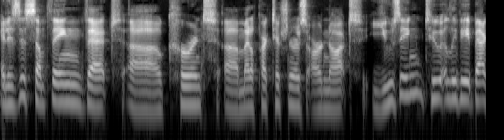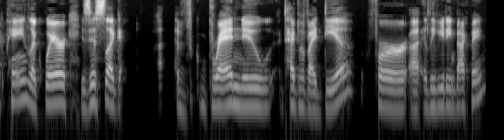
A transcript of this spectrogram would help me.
And is this something that uh, current uh, medical practitioners are not using to alleviate back pain? Like, where is this like a brand new type of idea for uh, alleviating back pain?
